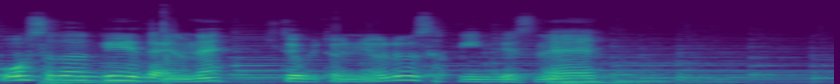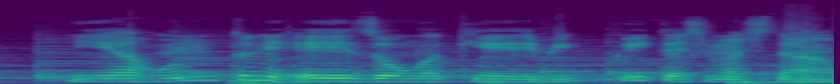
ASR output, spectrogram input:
大阪芸大のね、人々による作品ですね。いや、本当に映像が綺麗でびっくりいたしました。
